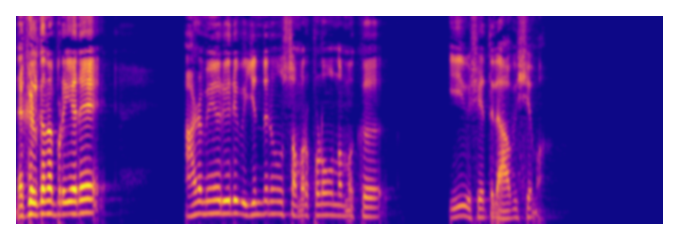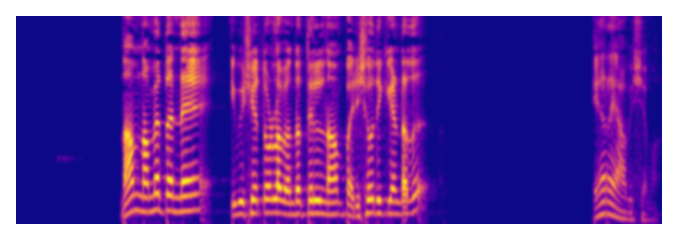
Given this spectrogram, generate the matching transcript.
എന്നെ കേൾക്കുന്ന പ്രിയരെ ആഴമേറിയൊരു വിചിന്തനവും സമർപ്പണവും നമുക്ക് ഈ വിഷയത്തിൽ ആവശ്യമാണ്. നാം നമ്മെ തന്നെ ഈ വിഷയത്തോടുള്ള ബന്ധത്തിൽ നാം പരിശോധിക്കേണ്ടത് ഏറെ ആവശ്യമാണ്.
